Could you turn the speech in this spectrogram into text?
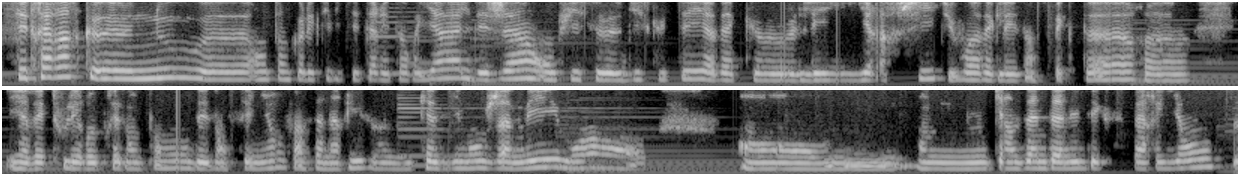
C'est très rare que nous, euh, en tant que collectivité territoriale, déjà, on puisse discuter avec euh, les hiérarchies, tu vois, avec les inspecteurs euh, et avec tous les représentants des enseignants. Enfin, ça n'arrive quasiment jamais. Moi, en, une quinzaine d'années d'expérience,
